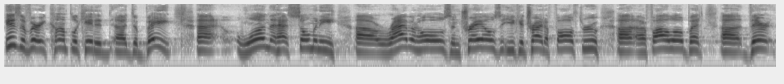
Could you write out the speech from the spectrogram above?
is a very complicated uh, debate, uh, one that has so many uh, rabbit holes and trails that you could try to fall through uh, or follow. But uh, there,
